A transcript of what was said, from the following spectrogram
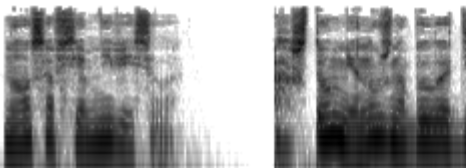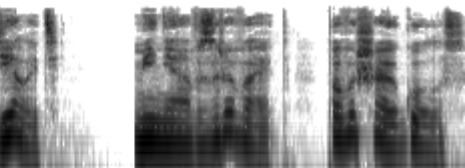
но совсем не весело. «А что мне нужно было делать?» Меня взрывает, повышаю голос.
